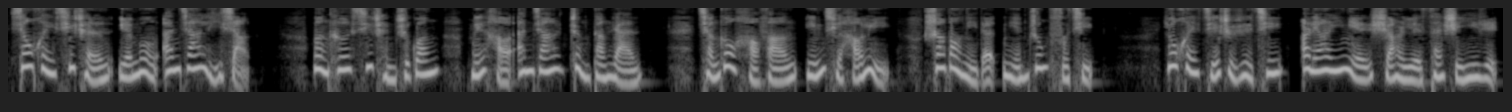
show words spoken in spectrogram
相会西城，圆梦安家理想，万科西城之光，美好安家正当然。抢购好房，赢取好礼，刷爆你的年终福气！优惠截止日期：二零二一年十二月三十一日。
